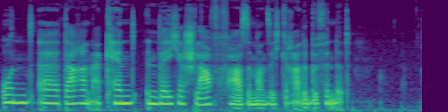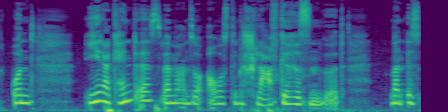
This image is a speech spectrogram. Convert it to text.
und äh, daran erkennt, in welcher Schlafphase man sich gerade befindet. Und jeder kennt es, wenn man so aus dem Schlaf gerissen wird man ist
